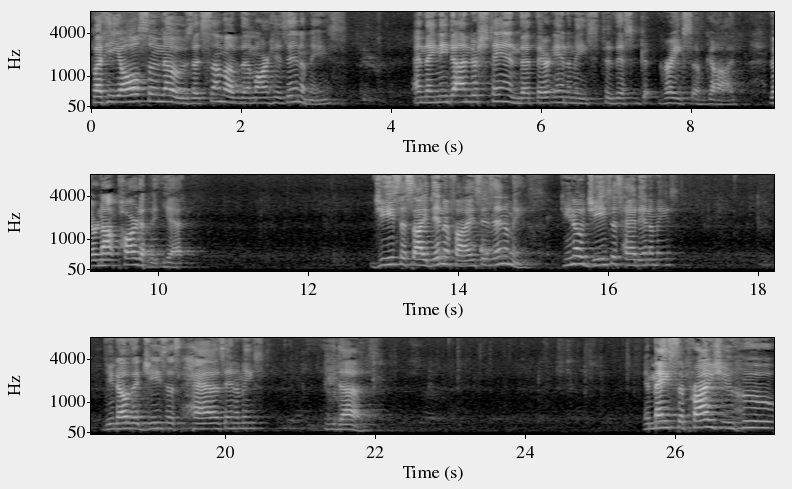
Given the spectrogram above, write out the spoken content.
But he also knows that some of them are his enemies. And they need to understand that they're enemies to this grace of God. They're not part of it yet. Jesus identifies his enemies. Do you know Jesus had enemies? Do you know that Jesus has enemies? He does. It may surprise you who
